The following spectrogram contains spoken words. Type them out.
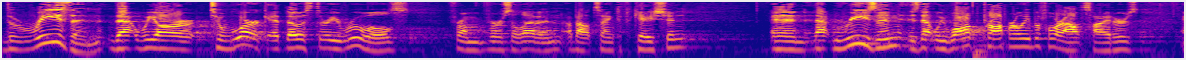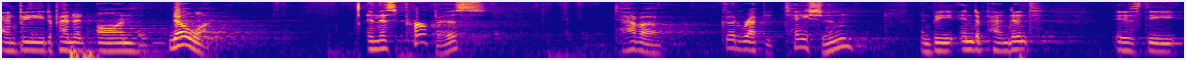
the reason that we are to work at those three rules from verse 11 about sanctification. And that reason is that we walk properly before outsiders and be dependent on no one. And this purpose, to have a good reputation and be independent is the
